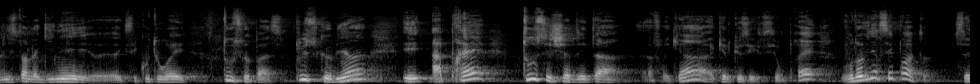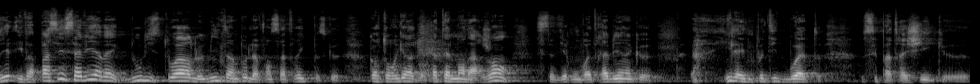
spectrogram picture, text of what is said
l'histoire de la Guinée euh, avec ses coutourés, tout se passe plus que bien. Et après, tous ces chefs d'État africains, à quelques exceptions près, vont devenir ses potes. C'est-à-dire, il va passer sa vie avec. D'où l'histoire, le mythe un peu de la France-Afrique, parce que quand on regarde, il n'y a pas tellement d'argent. C'est-à-dire qu'on voit très bien que il a une petite boîte, c'est pas très chic, euh,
